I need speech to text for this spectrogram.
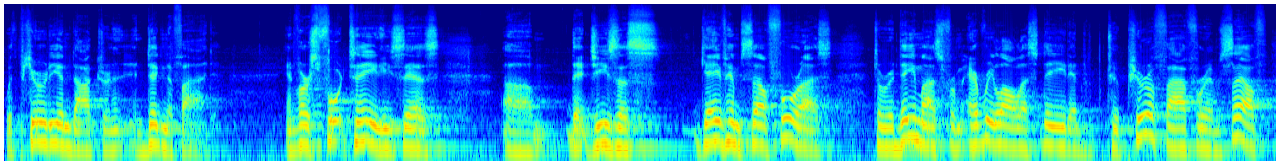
with purity and doctrine and dignified. In verse 14, he says, um, that Jesus gave himself for us to redeem us from every lawless deed and to purify for himself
